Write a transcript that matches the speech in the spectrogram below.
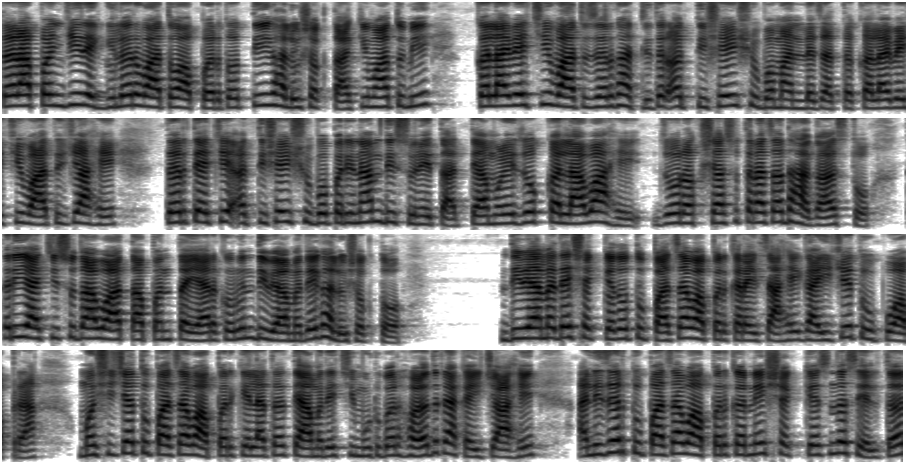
तर आपण जी रेग्युलर वात वापरतो ती घालू शकता किंवा तुम्ही कलाव्याची वात जर घातली तर अतिशय शुभ मानलं जातं. कलाव्याची वात जी आहे तर त्याचे अतिशय शुभ परिणाम दिसून येतात. त्यामुळे जो कलावा आहे जो रक्षासूत्राचा धागा असतो तर याची सुद्धा वात आपण तयार करून दिव्यामध्ये घालू शकतो. दिव्यामध्ये शक्यतो तुपाचा वापर करायचा आहे. गाईचे तूप वापरा. म्हशीच्या तुपाचा वापर केला तर त्यामध्ये चिमूटभर हळद टाकायची आहे. आणि जर तुपाचा वापर करणे शक्यच नसेल तर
